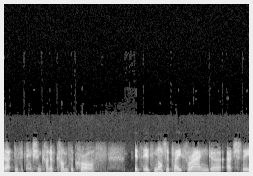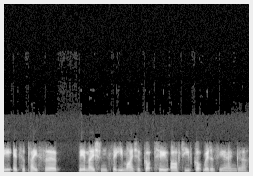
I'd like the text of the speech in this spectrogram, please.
that distinction kind of comes across. It's it's not a place for anger actually. It's a place for the emotions that you might have got to after you've got rid of the anger.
